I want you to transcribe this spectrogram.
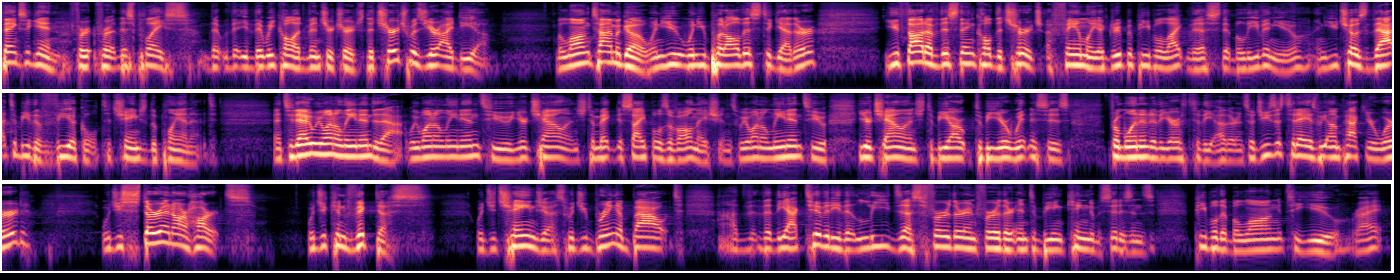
thanks again for, for this place that, that, that we call Adventure Church. The church was your idea. A long time ago, when you when you put all this together, you thought of this thing called the church, a family, a group of people like this that believe in you, and you chose that to be the vehicle to change the planet. And today we want to lean into that. We want to lean into your challenge to make disciples of all nations. We want to lean into your challenge to be our to be your witnesses from one end of the earth to the other. And so Jesus today as we unpack your word, would you stir in our hearts? Would you convict us? Would you change us? Would you bring about uh, the, the activity that leads us further and further into being kingdom citizens, people that belong to you, right?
